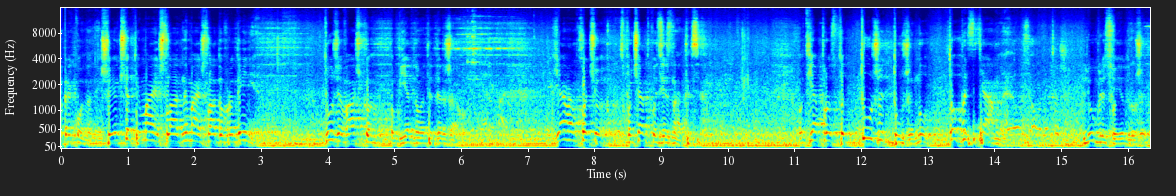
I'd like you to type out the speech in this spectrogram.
переконаний, що якщо ти маєш не маєш ладу в родині, дуже важко об'єднувати державу. Я вам хочу спочатку зізнатися. От я просто дуже-дуже, ну, до безтями люблю свою дружину.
